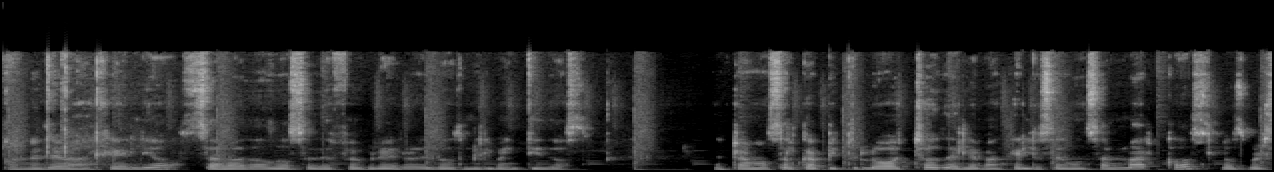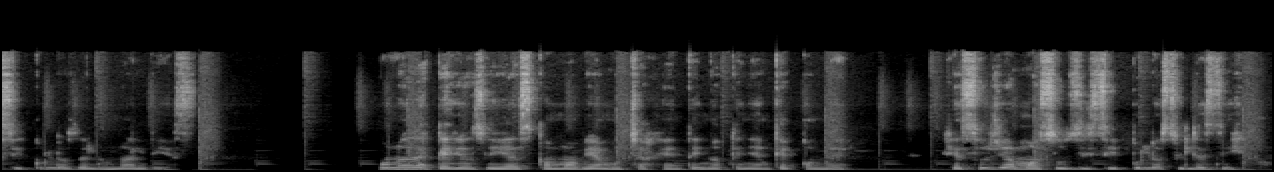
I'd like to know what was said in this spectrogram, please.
Con el Evangelio, sábado 12 de febrero de 2022. Entramos al capítulo 8 del Evangelio según San Marcos, los versículos del 1 al 10. Uno de aquellos días, como había mucha gente y no tenían que comer, Jesús llamó a sus discípulos y les dijo,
